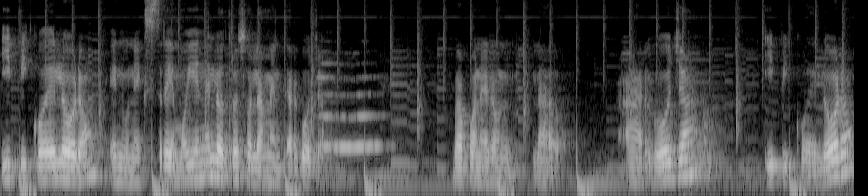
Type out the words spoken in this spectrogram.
y pico del oro en un extremo y en el otro solamente argolla. Voy a poner a un lado argolla y pico del oro.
